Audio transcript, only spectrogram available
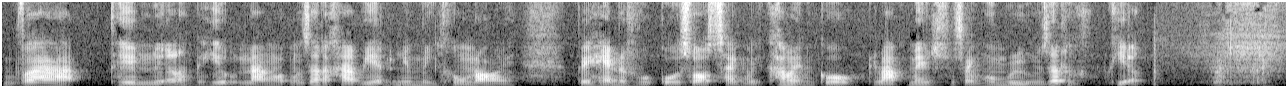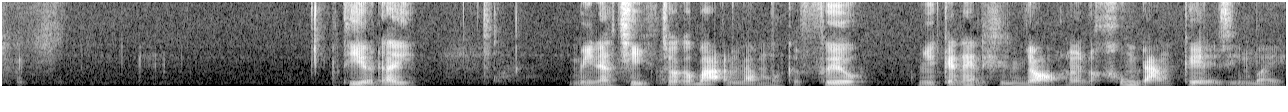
Và thêm nữa là cái hiệu năng cũng rất là khác biệt, nhưng mình không nói về Hen Foucault so sánh với Cabanco Labmade so sánh Homebrew rất là khủng khiếp thì ở đây mình đang chỉ cho các bạn là một cái fail nhưng cái này thì nhỏ nên nó không đáng kể gì mấy.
